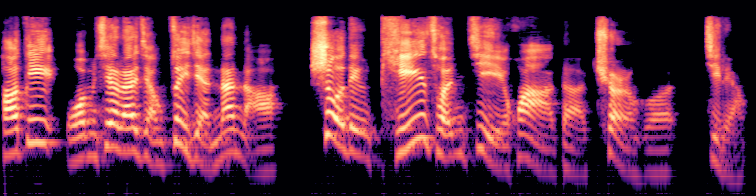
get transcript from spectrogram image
好，第一，我们先来讲最简单的啊，设定提存计划的确认和计量。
